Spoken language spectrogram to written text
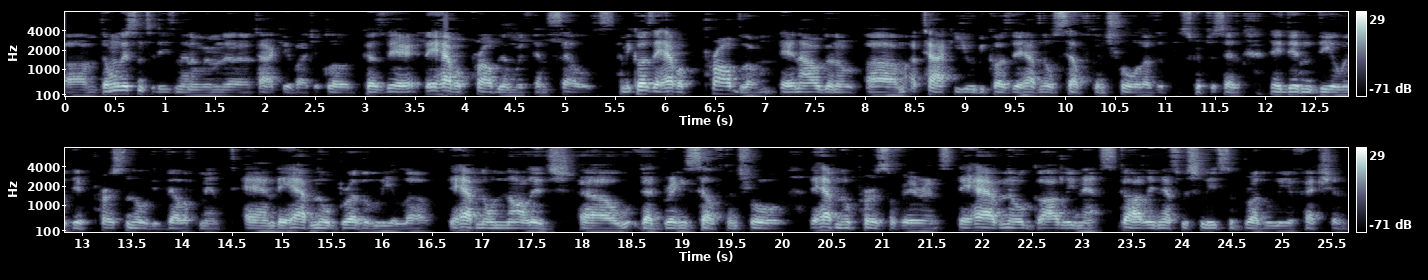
um, don't listen to these men and women that attack you about your clothes because they they have a problem with themselves, and because they have a problem, they're now going to um, attack you because they have no self control, as the scripture says. They didn't deal with their personal development, and they have no brotherly love. They have no knowledge uh, that brings self control. They have no perseverance. They have no godliness, godliness which leads to brotherly affection.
